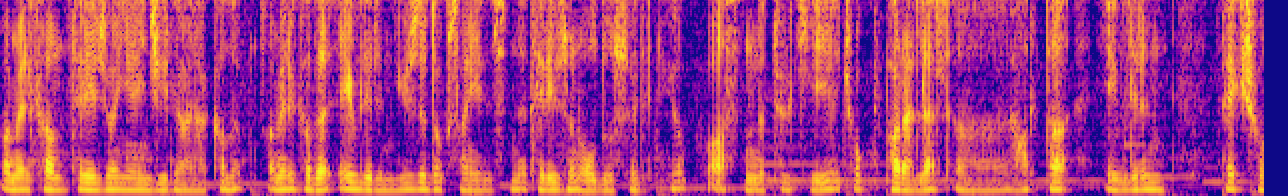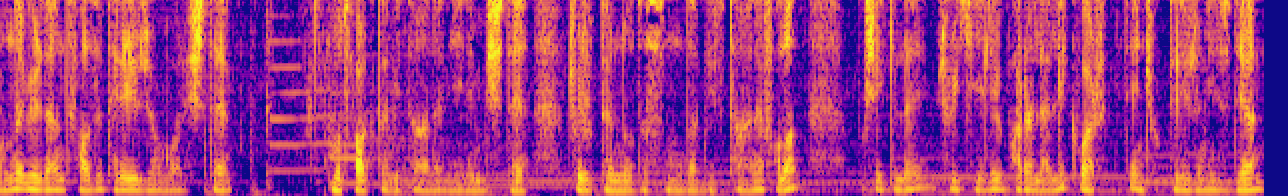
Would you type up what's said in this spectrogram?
Amerikan televizyon yayıncı ile alakalı. Amerika'da evlerin %97'sinde televizyon olduğu söyleniyor. Bu aslında Türkiye'ye çok paralel. Hatta evlerin pek çoğunda birden fazla televizyon var. İşte mutfakta bir tane diyelim işte çocukların odasında bir tane falan. Bu şekilde Türkiye ile bir paralellik var. En çok televizyon izleyen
